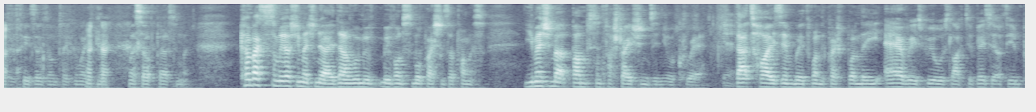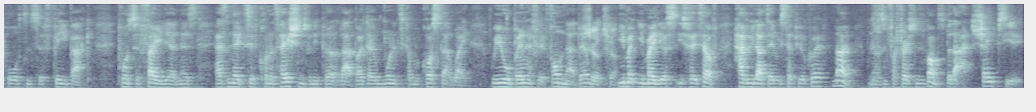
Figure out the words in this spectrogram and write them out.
Okay. The things I'm taking away from Okay. myself personally. Come back to something else you mentioned earlier, then I will move, move on to some more questions, I promise. You mentioned about bumps and frustrations in your career. Yeah. That ties in with one of the questions, one of the areas we always like to visit of the importance of feedback, importance of failure, and there's has negative connotations when you put it like that, but I don't want it to come across that way. We all benefit from that, don't Sure, we? sure. You made you made your, you yourself, have you loved every step of your career? No, there's No. some frustrations and bumps, but that shapes you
